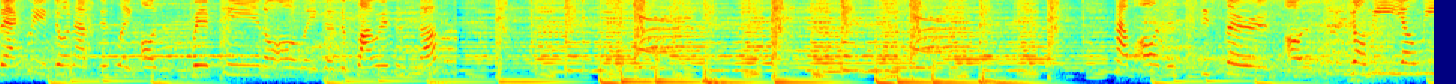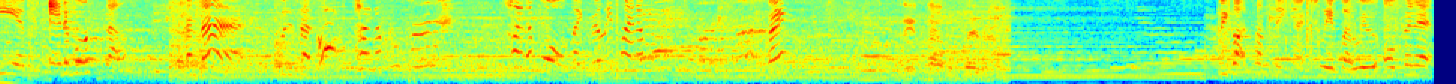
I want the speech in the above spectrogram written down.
They actually don't have just like all this cream or all like uh, the flowers and stuff. This all this yummy, yummy and edible stuff. And then, what is that? Oh, pineapple curd? Pineapple, like really pineapple? Right? I think it's pineapple flavor. We got something actually, but we will open it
